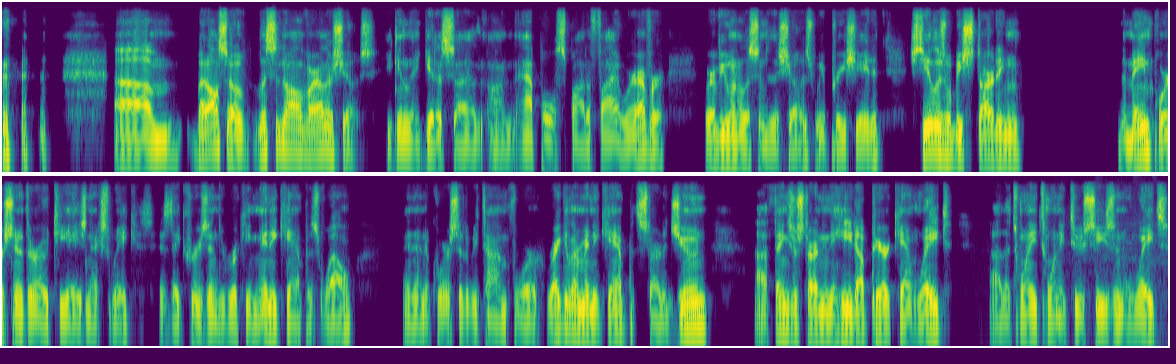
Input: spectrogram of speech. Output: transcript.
um, but also listen to all of our other shows. You can get us uh, on Apple, Spotify, wherever, wherever you want to listen to the shows. We appreciate it. Steelers will be starting the main portion of their OTAs next week as they cruise into rookie mini camp as well. And then, of course, it'll be time for regular mini camp at the start of June. Uh, things are starting to heat up here. Can't wait. Uh, the 2022 season awaits.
